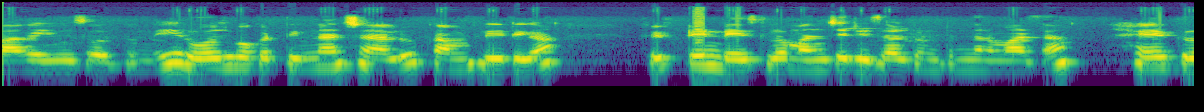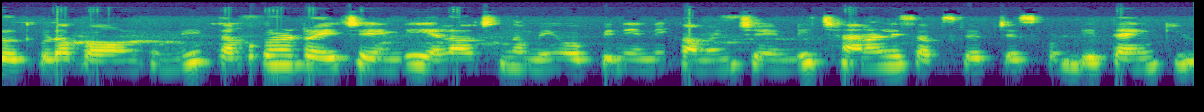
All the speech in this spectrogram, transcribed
బాగా యూజ్ అవుతుంది. రోజు ఒకటి తిన్నా చాలు కంప్లీట్గా ఫిఫ్టీన్ డేస్లో మంచి రిజల్ట్ ఉంటుందన్నమాట. హెయిర్ గ్రోత్ కూడా బాగుంటుంది. తప్పకుండా ట్రై చేయండి. ఎలా వచ్చిందో మీ ఒపీనియన్ని కమెంట్ కామెంట్ చేయండి. ఛానల్ని సబ్స్క్రైబ్ చేసుకోండి. Thank you.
